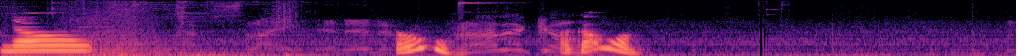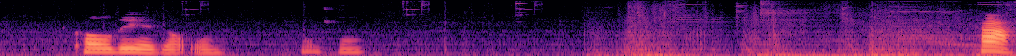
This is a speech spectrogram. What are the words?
No. Oh, I got one. Cold ear got one. Right. Ha!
